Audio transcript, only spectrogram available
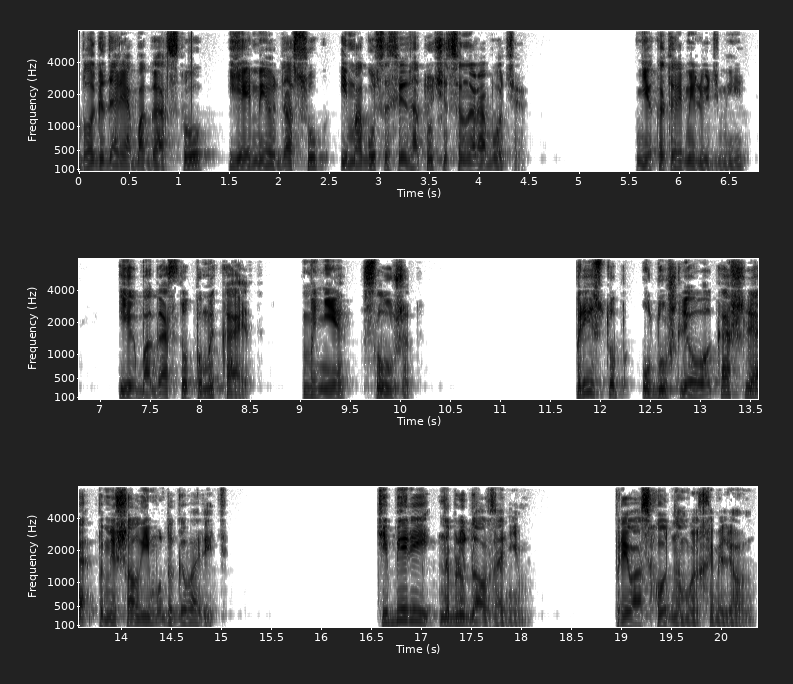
Благодаря богатству я имею досуг и могу сосредоточиться на работе. Некоторыми людьми их богатство помыкает, мне служит. Приступ удушливого кашля помешал ему договорить. Тиберий наблюдал за ним. «Превосходно, мой хамелеон.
